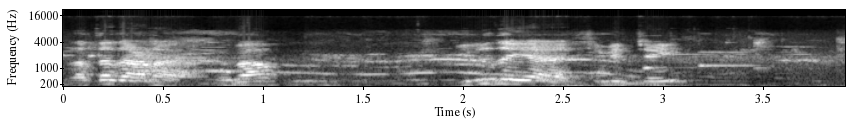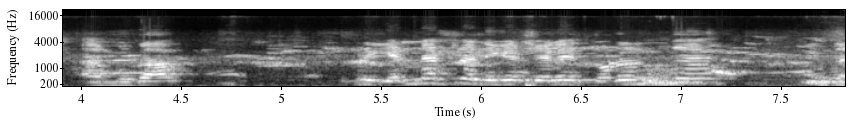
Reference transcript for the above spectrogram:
இரத்த தான முகாம் இருதய சிகிச்சை முகாம் இப்படி எண்ணற்ற நிகழ்ச்சிகளை தொடர்ந்து இந்த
